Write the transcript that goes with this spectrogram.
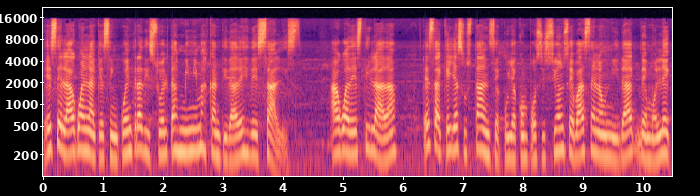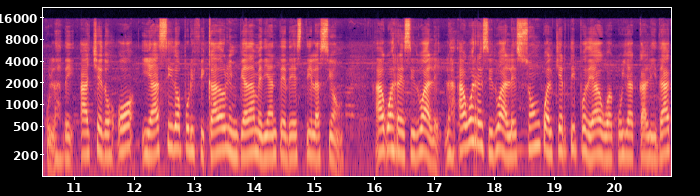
es el agua en la que se encuentran disueltas mínimas cantidades de sales. Agua destilada es aquella sustancia cuya composición se basa en la unidad de moléculas de H2O y ha sido purificada o limpiada mediante destilación. Aguas residuales. Las aguas residuales son cualquier tipo de agua cuya calidad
